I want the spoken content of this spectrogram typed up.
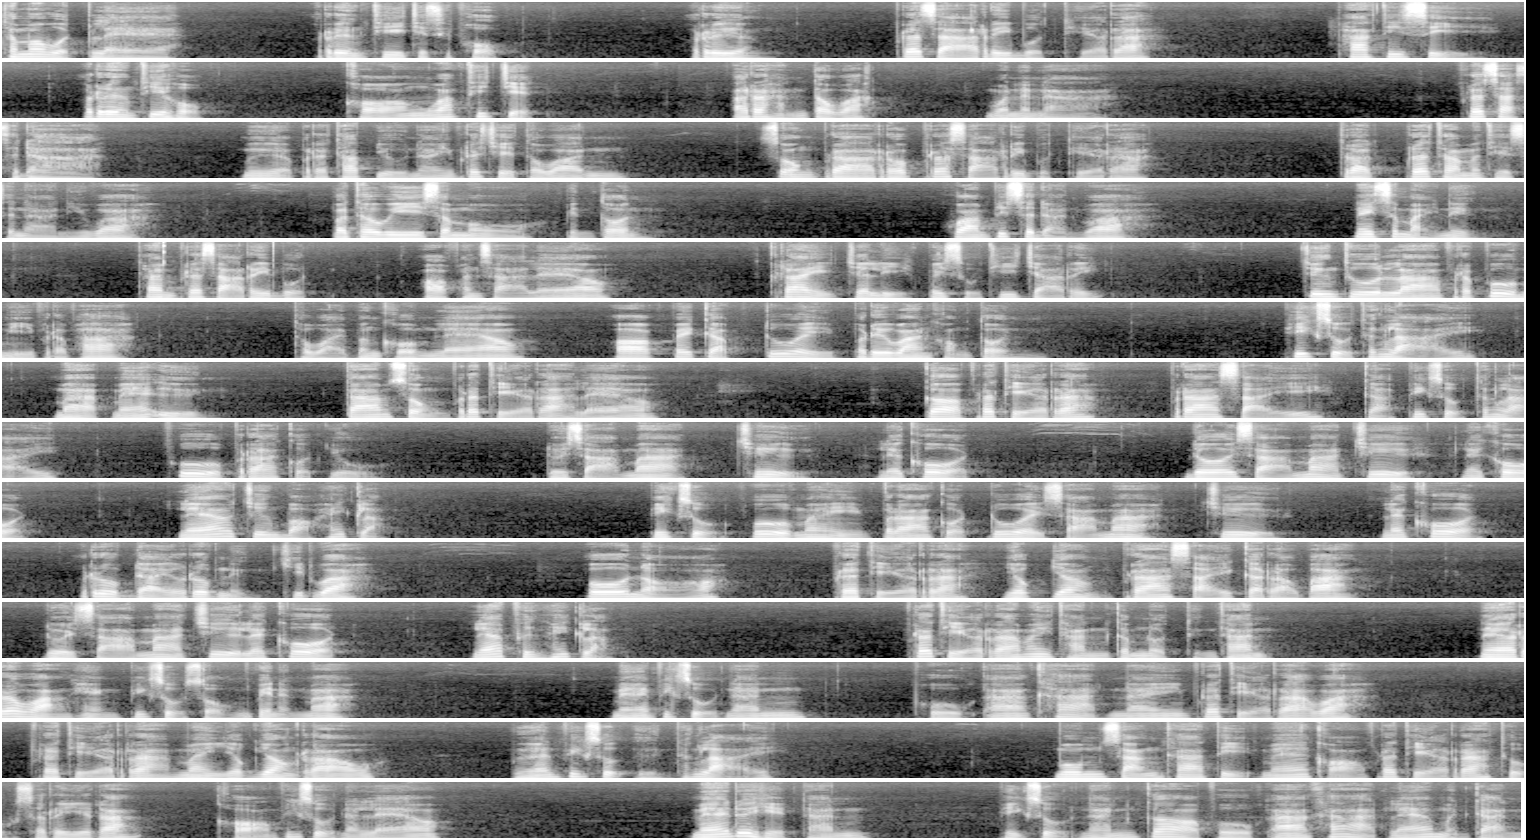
ธรรมบทแปล เรื่องที่ 76 เรื่อง พระสารีบุตรเถระ ภาคที่ 4 เรื่องที่ 6 ของวรรคที่ 7 อรหันตวรรควรรณนา พระศาสดา เมื่อประทับอยู่ในพระเจตวัน ทรงปรารบพระสารีบุตรเถระ ตรัสพระธรรมเทศนานี้ว่าปทวีสโมเป็นต้น ความพิสดารว่า ในสมัยหนึ่ง ท่านพระสารีบุตรออกพรรษาแล้ว ใคร่จะหลีกไปสู่ที่จาริก จึงทูลลาพระผู้มีพระภาค ถวายบังคมแล้ว ออกไปกับด้วยบริวารของตน ภิกษุทั้งหลาย มากแม้อื่น ตามส่งพระเถระแล้ว ก็พระเถระปราศัยกับภิกษุทั้งหลาย ผู้ปรากฏอยู่ โดยสามารถชื่อและโคด โดยสามารถชื่อและโคดแล้วจึงบอกให้กลับ ภิกษุผู้ไม่ปรากฏด้วยสามารถชื่อ และโคดรูปใดรูปหนึ่งคิดว่า โอ๋หนอ พระเถระยกย่องปราศัยกับเราบ้าง โดยสามารถชื่อและโคดแล้วพึงให้กลับ พระเถระไม่ทันกำหนดถึงท่าน ในระหว่างแห่งภิกษุสงฆ์เป็นอันมาก แม้ภิกษุนั้น ผูกอาฆาตในพระเถระว่า พระเถระไม่ยกย่องเรา เหมือนภิกษุอื่นทั้งหลาย มุมสังคาติแม้ของพระเถระถูกสรีระของภิกษุนั้นแล้ว แม้ด้วยเหตุนั้น ภิกษุนั้นก็ผูกอาฆาตแล้วเหมือนกัน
